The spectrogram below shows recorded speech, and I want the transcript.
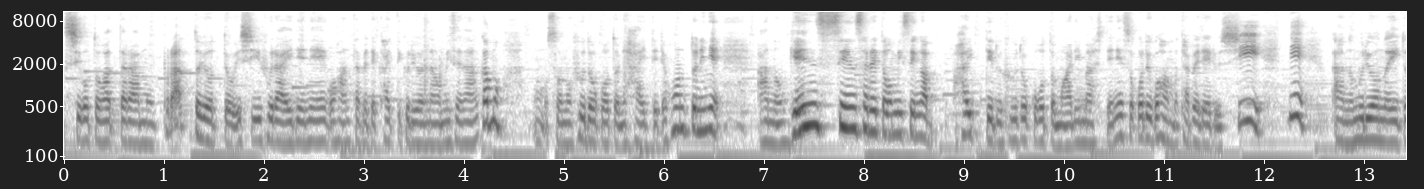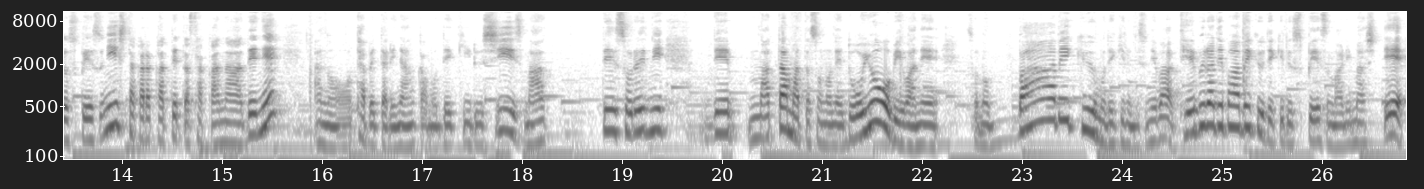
仕事終わったらもうプラッと寄って美味しいフライでねご飯食べて帰ってくるようなお店なんかももうそのフードコートに入ってて本当にねあの厳選されたお店が入ってるフードコートもありましてねそこでご飯も食べれるしであの無料のイートスペースに下から買ってた魚でねあの食べたりなんかもできるし、まあでそれにでまたまたそのね土曜日はねそのバーベキューもできるんですね。手ぶらでバーベキューできるスペースもありまして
